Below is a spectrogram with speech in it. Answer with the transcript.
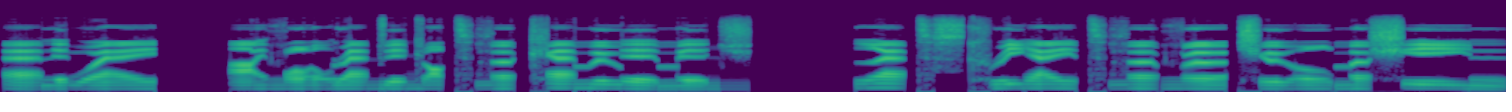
Anyway, I've already got the QEMU image. Let's create the virtual machine.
